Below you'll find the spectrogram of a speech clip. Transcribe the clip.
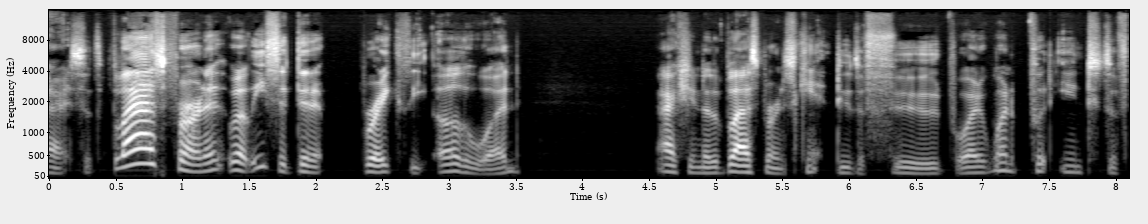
All right, so the blast furnace, well, at least it didn't break the other one. Actually, no, the blast furnace can't do the food. But what I want to put into the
